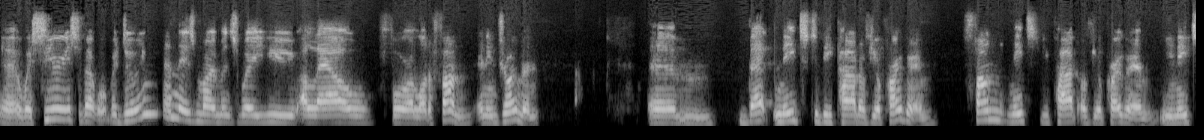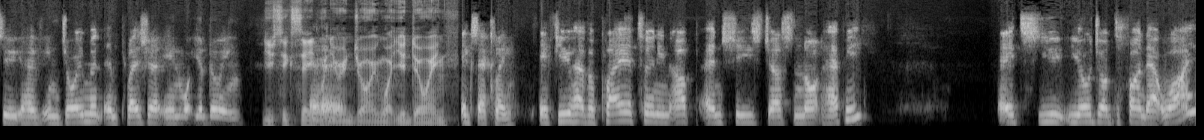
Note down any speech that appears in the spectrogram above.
uh, we're serious about what we're doing, and there's moments where you allow for a lot of fun and enjoyment. Um, that needs to be part of your program. Fun needs to be part of your program. You need to have enjoyment and pleasure in what you're doing. You succeed uh, when you're enjoying what you're doing. Exactly. If you have a player turning up and she's just not happy, it's you, your job to find out why,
